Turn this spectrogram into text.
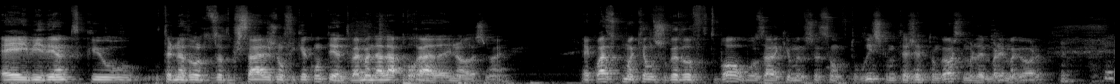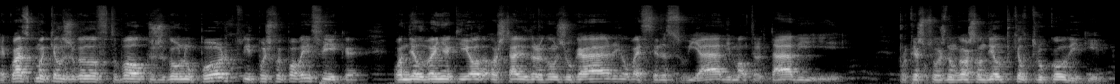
é evidente que o, o treinador dos adversários não fica contente, vai mandar dar porrada em nós, não é? É quase como aquele jogador de futebol, vou usar aqui uma ilustração futebolística, muita gente não gosta, mas lembrei-me agora. É quase como aquele jogador de futebol que jogou no Porto e depois foi para o Benfica. Quando ele vem aqui ao, ao Estádio Dragão jogar, ele vai ser assobiado e maltratado e, porque as pessoas não gostam dele porque ele trocou de equipe.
